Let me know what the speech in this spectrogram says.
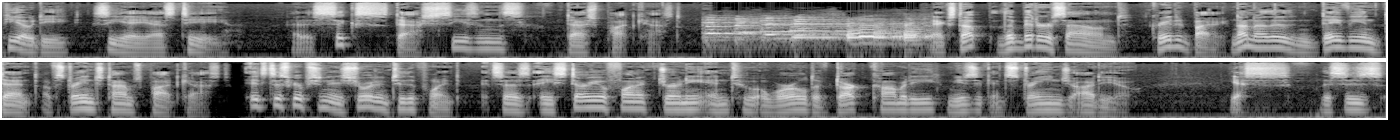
PODCAST. That is six dash seasons dash podcast. Next up, The Bitter Sound, created by none other than Davian Dent of Strange Times Podcast. Its description is short and to the point. It says, A stereophonic journey into a world of dark comedy, music, and strange audio. Yes, this is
